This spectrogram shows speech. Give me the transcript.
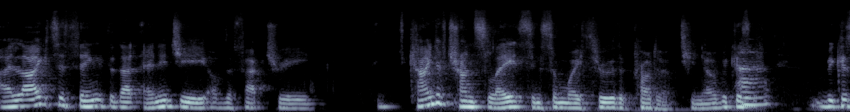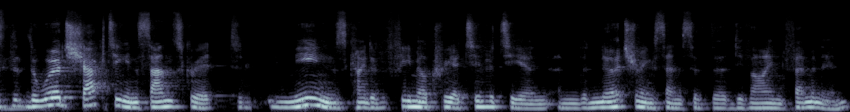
I like to think that that energy of the factory kind of translates in some way through the product, you know, because uh because the, the, word Shakti in Sanskrit means kind of female creativity and, and the nurturing sense of the divine feminine.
